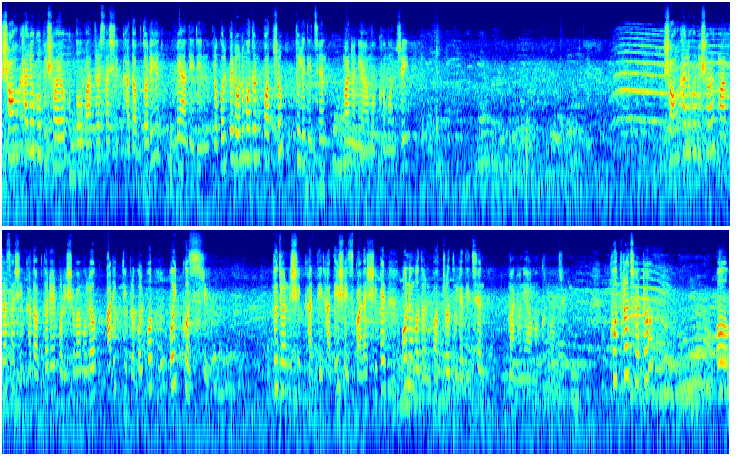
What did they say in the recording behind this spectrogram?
সংখ্যালঘু বিষয়ক ও মাদ্রাসা শিক্ষা দপ্তরের মেয়াদি ঋণ প্রকল্পের অনুমোদন পত্র তুলে দিচ্ছেন মাননীয় মুখ্যমন্ত্রী। সংখ্যালঘু বিষয়ক মাদ্রাসা শিক্ষা দপ্তরের পরিষেবামূলক আরেকটি প্রকল্প ঐক্যশ্রী। দুজন শিক্ষার্থীর হাতে সেই স্কলারশিপের অনুমোদন পত্র তুলে দিচ্ছেন মাননীয় মুখ্যমন্ত্রী। ক্ষুদ্র, ছোট ও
